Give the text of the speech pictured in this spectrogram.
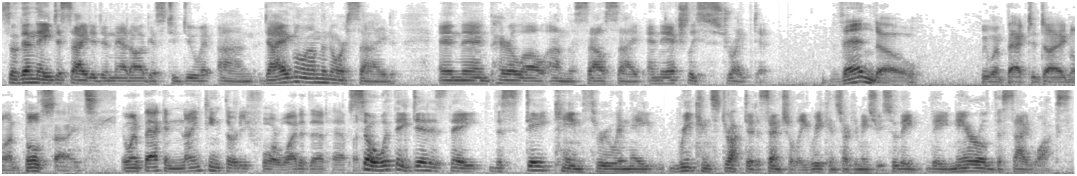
So then they decided in that August to do it on diagonal on the north side, and then parallel on the south side, and they actually striped it. Then, though, we went back to diagonal on both sides. It went back in 1934. Why did that happen? So what they did is they the state came through and they reconstructed essentially reconstructed Main Street. So they they narrowed the sidewalks.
